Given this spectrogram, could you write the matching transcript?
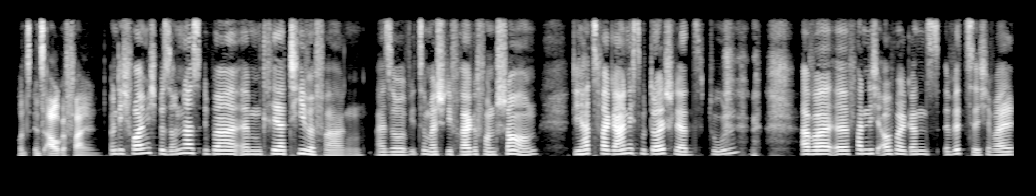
uns ins Auge fallen. Und ich freue mich besonders über ähm, kreative Fragen. Also wie zum Beispiel die Frage von Sean. Die hat zwar gar nichts mit Deutschlernen zu tun, aber äh, fand ich auch mal ganz witzig, weil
